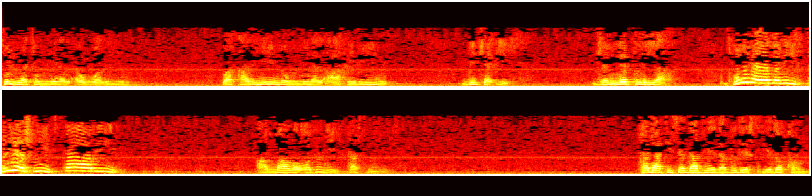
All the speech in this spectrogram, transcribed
Sulletum min al-awwalin wa qalilum min al-akhirin biće ih džennetlija puno od onih priješnjih starih, a malo od onih kasnijih. Kada ti se dadne da budeš svjedokom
